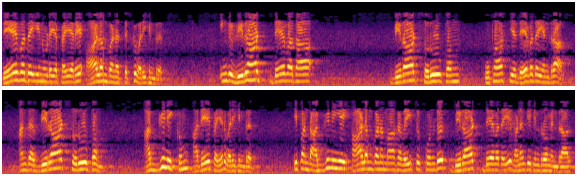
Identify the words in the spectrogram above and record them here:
தேவதையினுடைய பெயரே ஆலம்பனத்திற்கு வருகின்றது. இங்கு விராட் தேவதா விராட் சொரூபம் உபாசிய தேவதை என்றால் அந்த விராட் சொரூபம் அக்னிக்கும் அதே பெயர் வருகின்றது. இப்ப அந்த அக்னியை ஆலம்பனமாக வைத்துக்கொண்டு விராட் தேவதையை வணங்குகின்றோம் என்றால்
